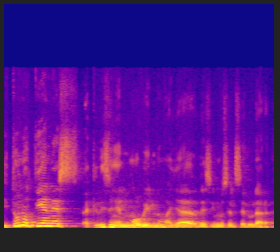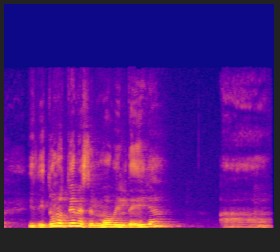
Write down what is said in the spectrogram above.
Y tú no tienes, aquí dicen el móvil, ¿no? Allá decimos el celular. Y, tú no tienes el móvil de ella. Ah,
